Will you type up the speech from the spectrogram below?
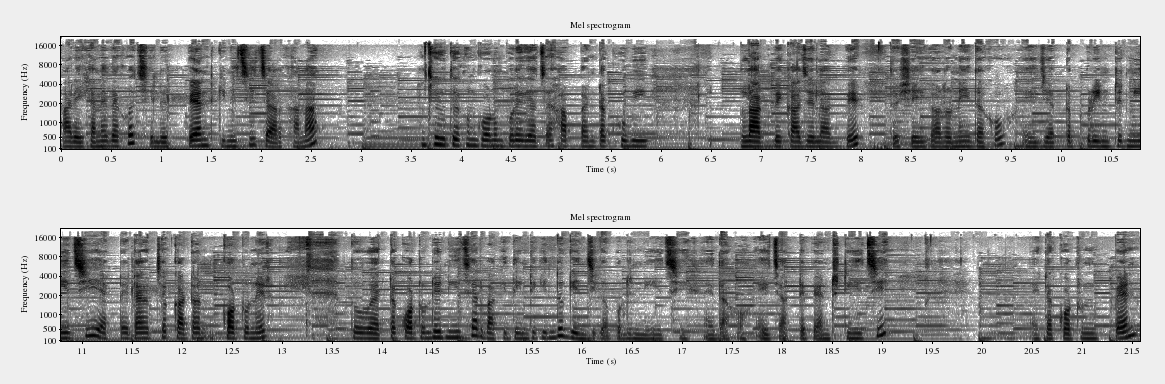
আর এখানে দেখো ছেলের প্যান্ট কিনেছি চারখানা। যেহেতু এখন গরম পড়ে গেছে, হাফ প্যান্টটা খুবই লাগবে, কাজে লাগবে। তো সেই কারণেই দেখো, এই যে একটা প্রিন্টের নিয়েছি, একটা এটা হচ্ছে কাটন কটনের তো একটা কটনের নিয়েছি আর বাকি তিনটে কিন্তু গেঞ্জি কাপড়ের নিয়েছি। এই দেখো, এই চারটে প্যান্ট নিয়েছি। এটা কটন প্যান্ট,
